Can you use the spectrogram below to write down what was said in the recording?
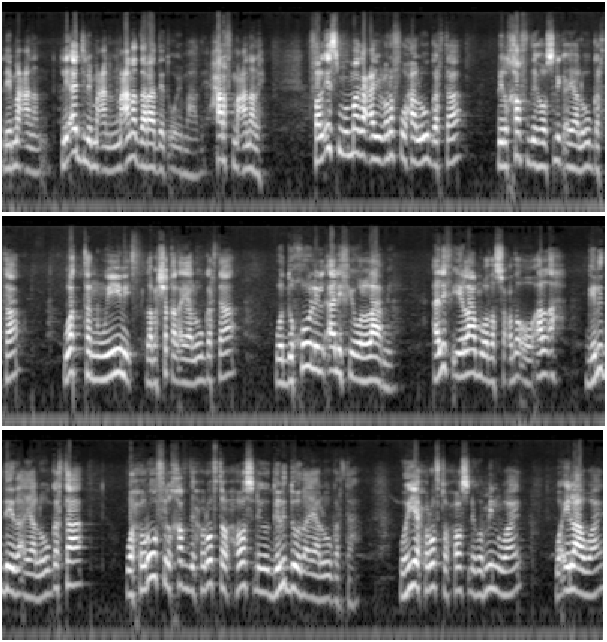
limacnan liajli macnan macno daraaddeed u imaaday xarf macno leh. Fal ismu magaca yucrafu waxaa lagu gartaa bilkhafdi hoos dhig ayaa lagu gartaa watanwiini laba shaqal ayaa lagu gartaa wa dukhuuli lalifi wallaami alif iyo laam wada socdo oo al ah gelideeda ayaa lagu gartaa wa xuruufi lkhafdi xuruufta hoos dhigo gelidooda ayaa lagu gartaa. Wahiya xuruufta hoos dhigo min waaye wa ilaa waaye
